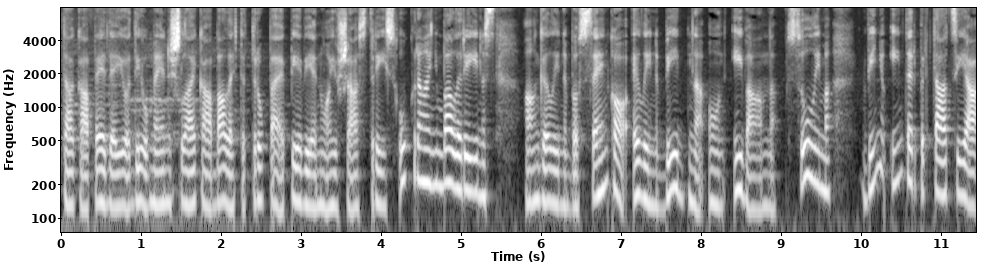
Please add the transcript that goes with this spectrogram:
Tā kā pēdējo divu mēnešu laikā baleta trupē pievienojušās trīs ukrāņu balerīnas - Angelina Bosenko, Elina Bidna un Ivāna Sulima, viņu interpretācijā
